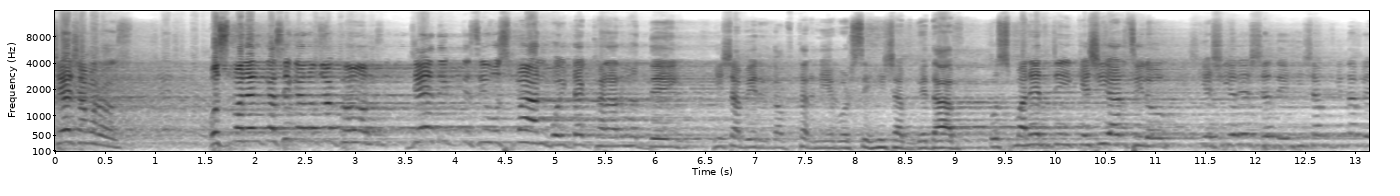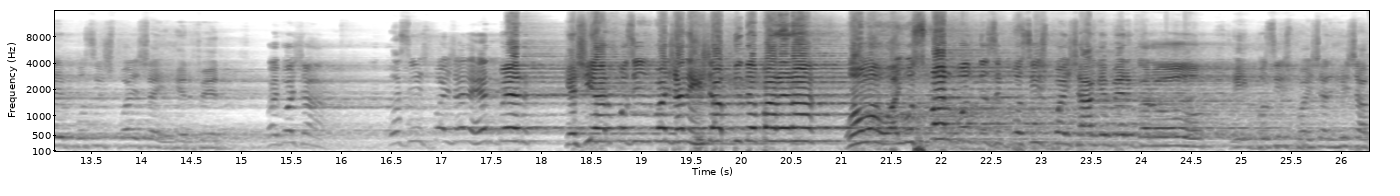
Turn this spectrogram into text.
শেষ আমার ওসমানের কাছে গেল যখন, যে দেখতেছি ওসমান বৈঠকখানার মধ্যে হিসাবের দফতর নিয়ে বসছে, হিসাব কিতাব। ওসমানের যে কেশিয়ার ছিল কেশিয়ারের সাথে হিসাব কিতাবে পঁচিশ পয়সায় হেরফের। কয় পয়সা? পঁচিশ পয়সার হেরফের, কেশিয়ার পঁচিশ পয়সার হিসাব দিতে পারে না। ও ওই উসমান বলতেছে, পঁচিশ পয়সা আগে বের করো। এই পঁচিশ পয়সার হিসাব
